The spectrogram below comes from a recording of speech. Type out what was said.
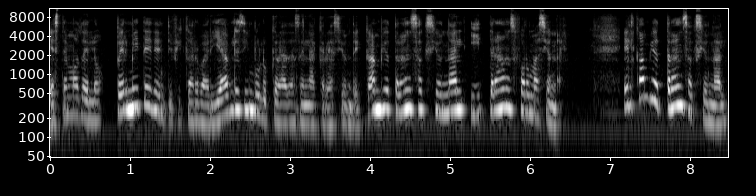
Este modelo permite identificar variables involucradas en la creación de cambio transaccional y transformacional. El cambio transaccional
